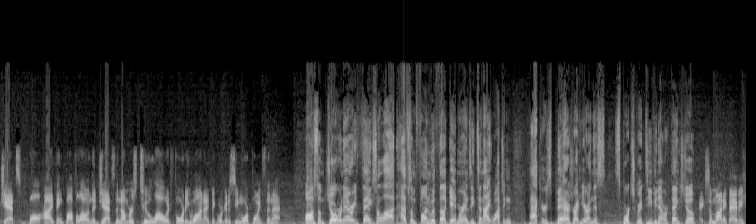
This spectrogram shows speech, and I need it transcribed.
Jets, ball. I think Buffalo and the Jets. The number's too low at 41. I think we're going to see more points than that. Awesome, Joe Ranieri. Thanks a lot. Have some fun with uh, Gabe Morency tonight, watching Packers Bears right here on this Sports Grid TV network. Thanks, Joe. Make some money, baby.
